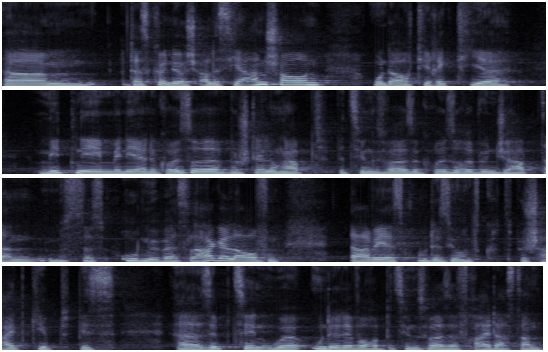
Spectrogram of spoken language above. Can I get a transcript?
Ähm, das könnt ihr euch alles hier anschauen und auch direkt hier mitnehmen. Wenn ihr eine größere Bestellung habt, beziehungsweise größere Wünsche habt, dann müsst das oben übers Lager laufen. Da wäre es gut, dass ihr uns kurz Bescheid gibt bis äh, 17 Uhr unter der Woche, beziehungsweise freitags dann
